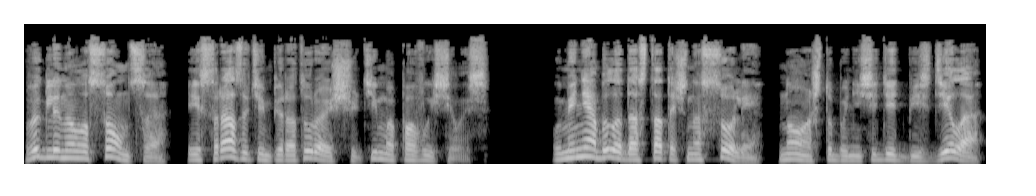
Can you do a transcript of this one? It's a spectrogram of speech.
выглянуло солнце, и сразу температура ощутимо повысилась. У меня было достаточно соли, но, чтобы не сидеть без дела,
